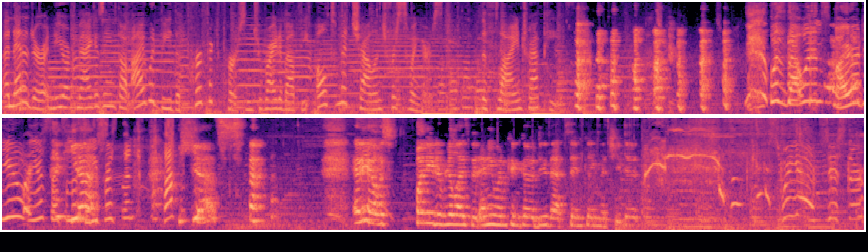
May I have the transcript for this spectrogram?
An editor at New York Magazine thought I would be the perfect person to write about the ultimate challenge for swingers the flying trapeze. Was that what inspired you? Are you a Sex in the Yes. City person? yes. Anyhow, it was funny to realize that anyone can go do that same thing that she did. Swing out, sister!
